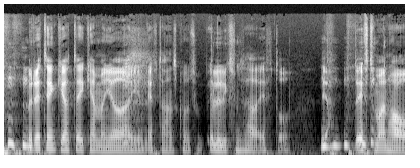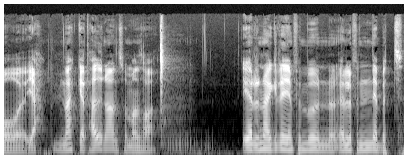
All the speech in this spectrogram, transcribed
Men det tänker jag att det kan man göra i en efterhandskonstruktion. Eller liksom så här efter, ja, efter man har, ja, nackat hönan som man sa. Är den här grejen för munnen, eller för näbbet?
